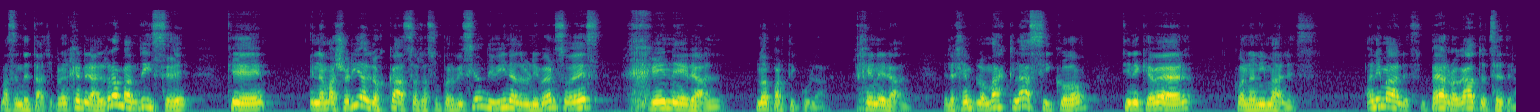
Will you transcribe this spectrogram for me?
más en detalle. Pero en general, Rambam dice que en la mayoría de los casos la supervisión divina del universo es general, no particular, general. El ejemplo más clásico tiene que ver con animales. Animales, perro, gato, etc.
